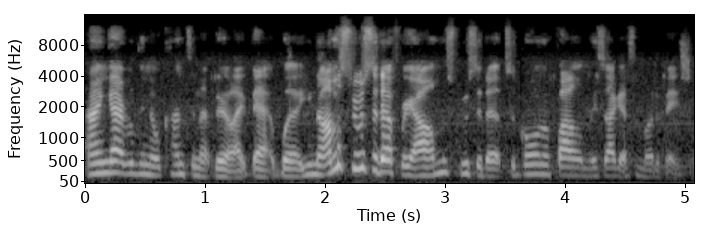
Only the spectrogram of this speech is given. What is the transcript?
I ain't got really no content up there like that, but you know, I'm gonna spruce it up for y'all. I'm gonna spruce it up. So go on and follow me, so I get some motivation.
